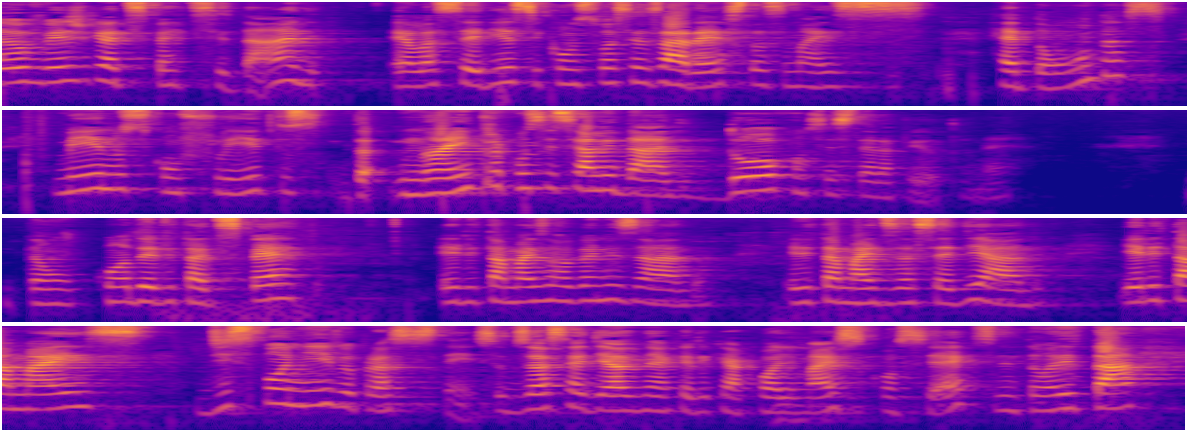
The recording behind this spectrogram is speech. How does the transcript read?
Então eu vejo que a desperticidade, ela seria assim, como se fossem as arestas mais redondas, menos conflitos na intraconsciencialidade do consciencioterapeuta, né? Então, quando ele está desperto, ele está mais organizado, ele está mais desassediado e ele está mais disponível para assistência. O desassediado é aquele que acolhe mais conscientes, então ele está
